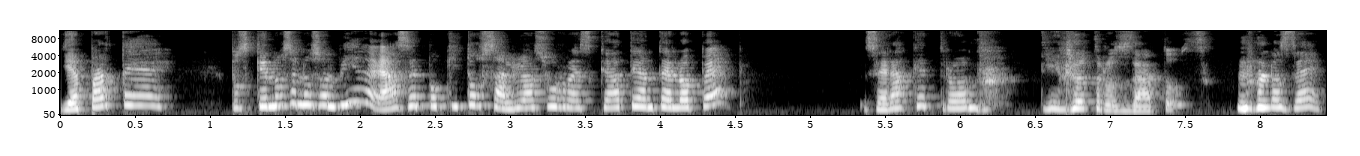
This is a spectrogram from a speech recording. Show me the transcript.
Y aparte, pues que no se nos olvide, hace poquito salió a su rescate ante el OPEP. ¿Será que Trump tiene otros datos? No lo sé,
